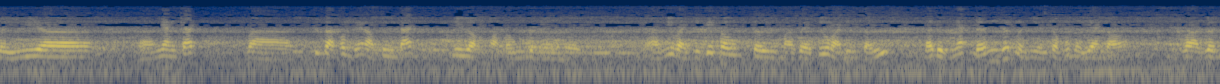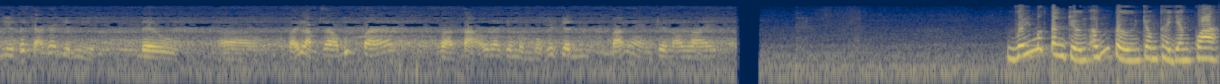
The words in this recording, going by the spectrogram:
bị uh, ngăn cách và chúng ta không thể nào tương tác như là hoạt động bình thường được. À, như vậy thì cái khâu từ mà về thương mại điện tử đã được nhắc đến rất là nhiều trong cái thời gian đó. Và gần như tất cả các doanh nghiệp đều à, phải làm sao bứt phá và tạo ra cho mình một cái kênh bán hàng trên online. Với mức tăng trưởng ấn tượng trong thời gian qua,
